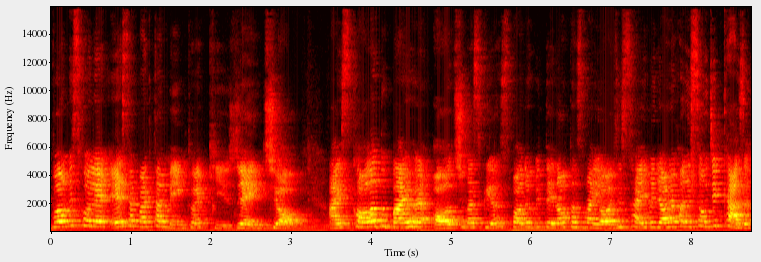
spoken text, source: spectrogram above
Vamos escolher esse apartamento aqui, gente, ó. A escola do bairro é ótima, as crianças podem obter notas maiores e sair melhor na lição de casa.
